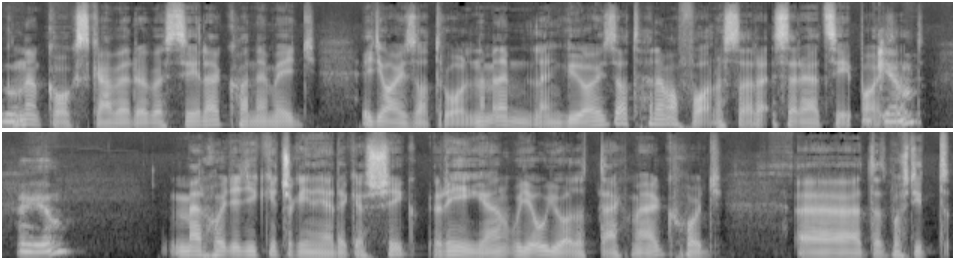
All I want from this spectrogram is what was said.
nem coax kábelről beszélek, hanem egy, egy ajzatról. Nem, nem lengő ajzat, hanem a falra szere- szerelt szép ajzat. Igen. Igen. Mert hogy egyébként csak egy érdekesség, régen ugye úgy oldották meg, hogy tehát most itt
